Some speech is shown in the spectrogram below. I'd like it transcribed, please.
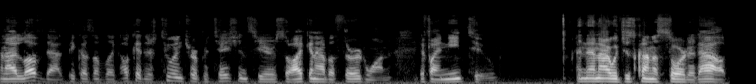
And I love that because I'm like, okay, there's two interpretations here, so I can have a third one if I need to. And then I would just kind of sort it out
